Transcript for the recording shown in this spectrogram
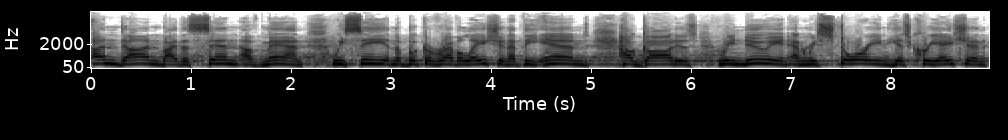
undone by the sin of man, we see in the book of Revelation at the end how God is renewing and restoring his creation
